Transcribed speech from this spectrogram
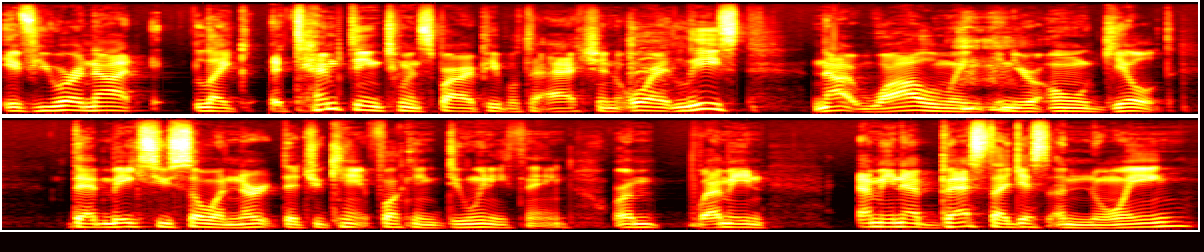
if you are not like attempting to inspire people to action, or at least not wallowing in your own guilt, that makes you so inert that you can't fucking do anything. Or I mean, I mean, at best, I guess annoying,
